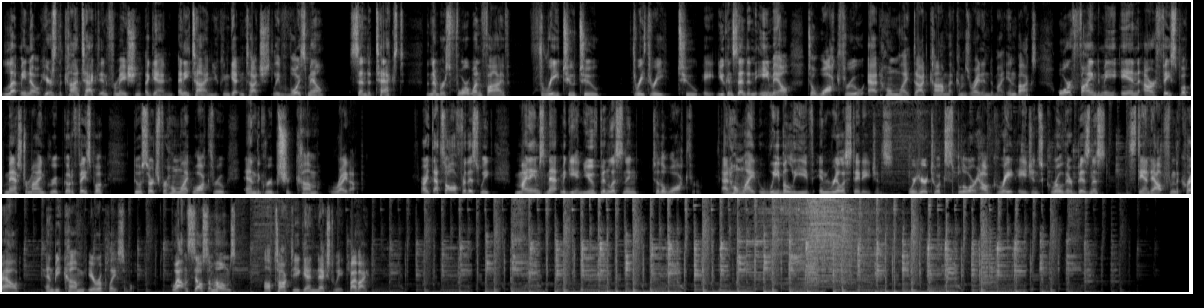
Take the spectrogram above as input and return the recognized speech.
Let me know. Here's the contact information again. Anytime you can get in touch, leave a voicemail, send a text. The number is 415 322 3328. You can send an email to walkthrough at homelight.com. That comes right into my inbox. Or find me in our Facebook mastermind group. Go to Facebook do a search for Homelight Walkthrough, and the group should come right up. All right, that's all for this week. My name's Matt McGee, and you've been listening to The Walkthrough. At Homelight, we believe in real estate agents. We're here to explore how great agents grow their business, stand out from the crowd, and become irreplaceable. Go out and sell some homes. I'll talk to you again next week. Bye bye.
